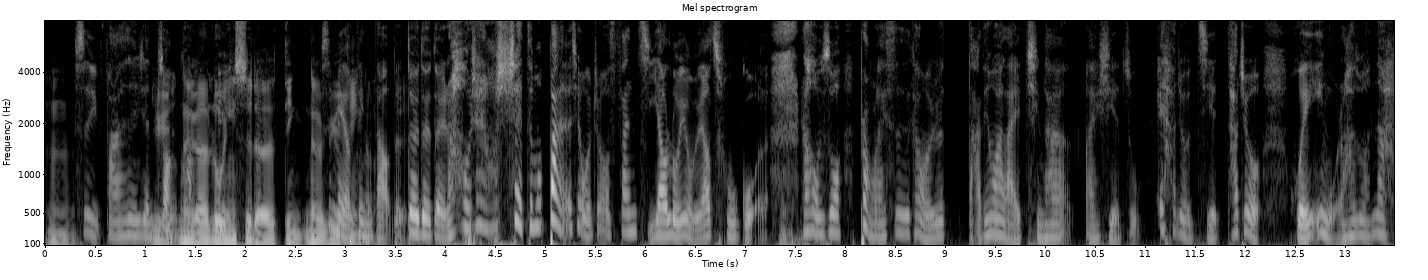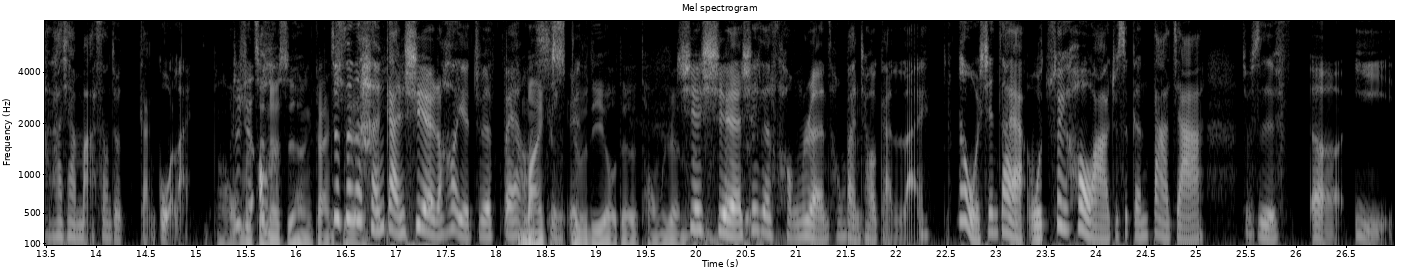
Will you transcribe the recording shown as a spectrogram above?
嗯，是发生一些预状况，那个录音室的定那个是没有定到的，对，对对对。然后我就想说，shit 怎么办？而且我就有三集要录，因为我们要出国了。嗯然后我就说，不然我来试试看，我就打电话来请他来协助。哎，他就有接，他就有回应我，然后他说，那他现在马上就赶过来，哦我就觉得真的是很感谢，就真的很感谢，然后也觉得非常 Mike。Studio 的同仁们，谢谢对谢谢同仁从板桥赶来。那我现在啊，我最后啊，就是跟大家就是呃以。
